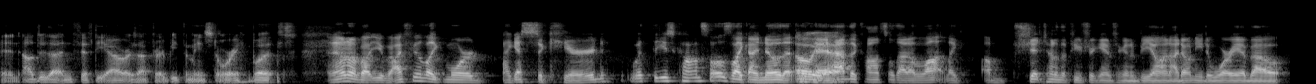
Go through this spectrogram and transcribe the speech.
and I'll do that in 50 hours after I beat the main story. But And I don't know about you, but I feel like more, I guess, secured with these consoles. Like I know that Oh, okay, yeah. I have the console that a lot, like a shit ton of the future games are going to be on. I don't need to worry about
